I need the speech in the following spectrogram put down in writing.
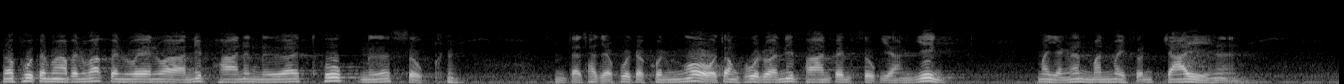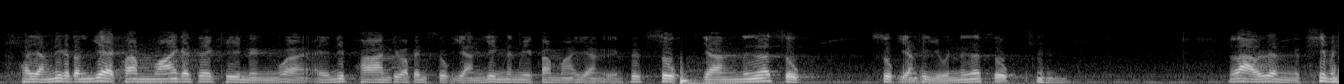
เราพูดกันมาเป็นวักเป็นเวรว่า นิพพานนั้นเหนือทุกเหนือสุข แต่ถ้าจะพูดกับคนโง่ ต้องพูดว่านิพพานเป็นสุขอย่างยิ่ง ไม่อย่างนั้นมันไม่สนใจถ้าอย่างนี้ก็ต้องแยกความหมายกันเสียทีหนึ่งว่าไอ้นิพพานที่ว่าเป็นสุขอย่างยิ่ง นั้นมีความหมายอย่างอื่น คือสุขอย่างเนื้อสุข สุขอย่างที่อยู่เนื้อสุขเล่าเรื่องที่ไม่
